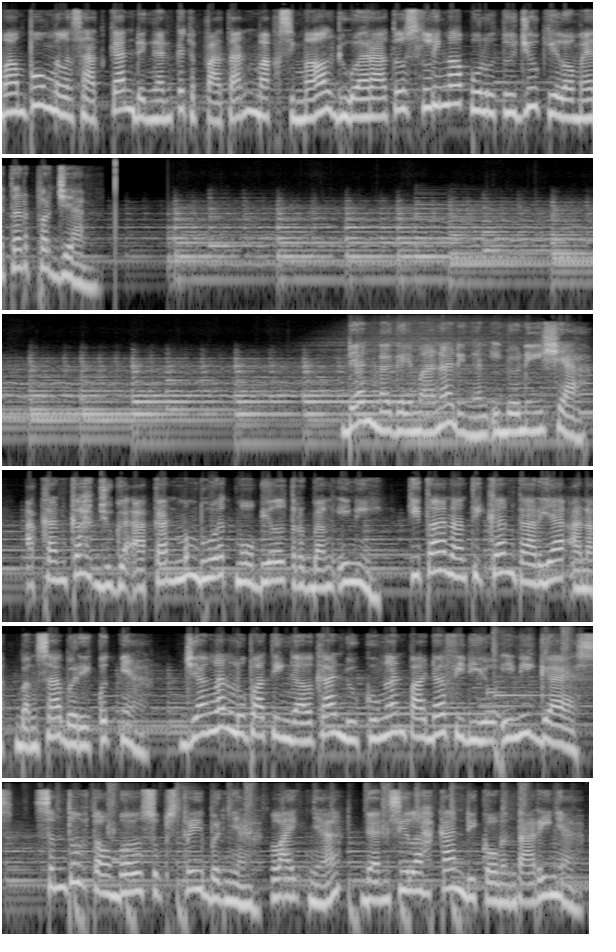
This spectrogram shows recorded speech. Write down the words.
mampu melesatkan dengan kecepatan maksimal 257 km per jam. Dan bagaimana dengan Indonesia? Akankah juga akan membuat mobil terbang ini? Kita nantikan karya anak bangsa berikutnya. Jangan lupa tinggalkan dukungan pada video ini guys. Sentuh tombol subscribe-nya, like-nya, dan silahkan dikomentarinya.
